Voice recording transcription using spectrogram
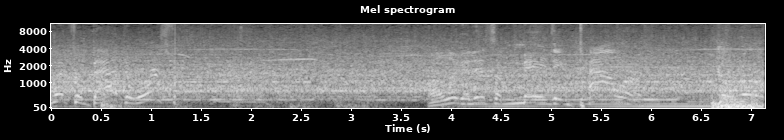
went from bad to worse. Oh, look at this amazing power. Gorilla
